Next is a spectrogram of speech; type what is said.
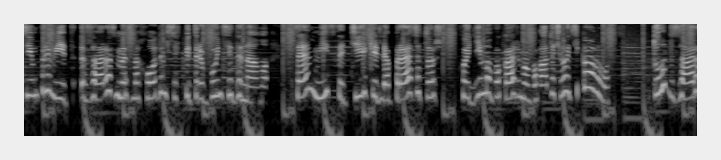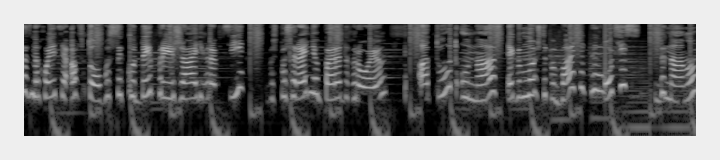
Всім привіт! Зараз ми знаходимося в підтрибунці Динамо. Це місце тільки для преси, тож ходімо, покажемо багато чого цікавого. Тут зараз знаходяться автобуси, куди приїжджають гравці безпосередньо перед грою. А тут у нас, як ви можете побачити, офіс Динамо.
